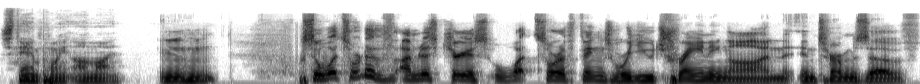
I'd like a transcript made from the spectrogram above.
standpoint online. Mm-hmm. So, what sort of? I'm just curious. What sort of things were you training on in terms of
